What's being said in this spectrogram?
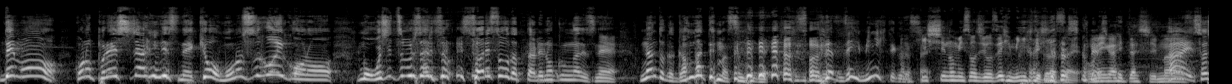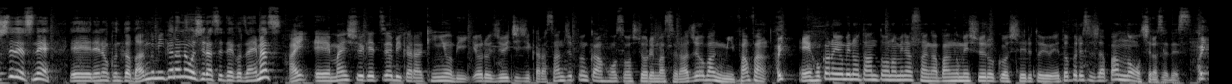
でもこのプレッシャーにですね今日ものすごいこのもう押しつぶされそされそうだったレノ君がですねなんとか頑張ってますので。皆さんぜひ見に来てください。必死のみそじをぜひ見に来てください。お願いいたします。はいそしてですね、えーレノ君と番組からのお知らせでございます。はい、えー毎週月曜日から金曜日夜11時から30分間放送しておりますラジオ番組ファンファンはい。えー他の曜日の担当の皆さんが番組収録をしているというエドプレスジャパンのお知らせです、はい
